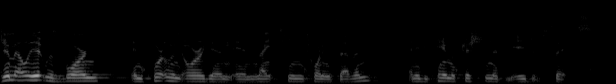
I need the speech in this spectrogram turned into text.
Jim Elliot was born in Portland, Oregon in 1927, and he became a Christian at the age of six.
